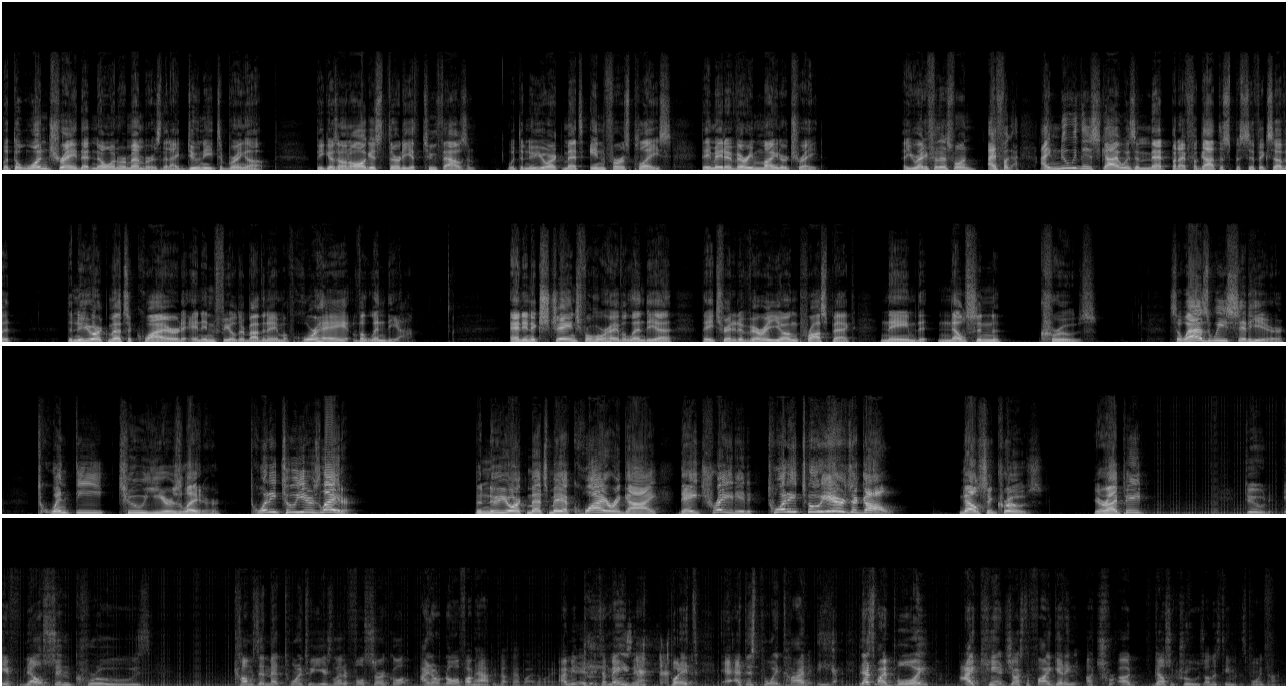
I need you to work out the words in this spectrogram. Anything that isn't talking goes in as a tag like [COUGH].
But the one trade that no one remembers that I do need to bring up, because on August 30th, 2000, with the New York Mets in first place, they made a very minor trade. Are you ready for this one? I forgot. I knew this guy was a Met, but I forgot the specifics of it. The New York Mets acquired an infielder by the name of Jorge Velandia. And in exchange for Jorge Velandia, they traded a very young prospect named Nelson Cruz. So as we sit here, 22 years later, 22 years later, the New York Mets may acquire a guy they traded 22 years ago. Nelson Cruz. You're right, Pete? Dude, if Nelson Cruz comes and met 22 years later full circle, I don't know if I'm happy about that, by the way. I mean, it, it's amazing, [LAUGHS] but it's at this point in time, he, that's my boy. I can't justify getting a, tr- a Nelson Cruz on this team at this point in time.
